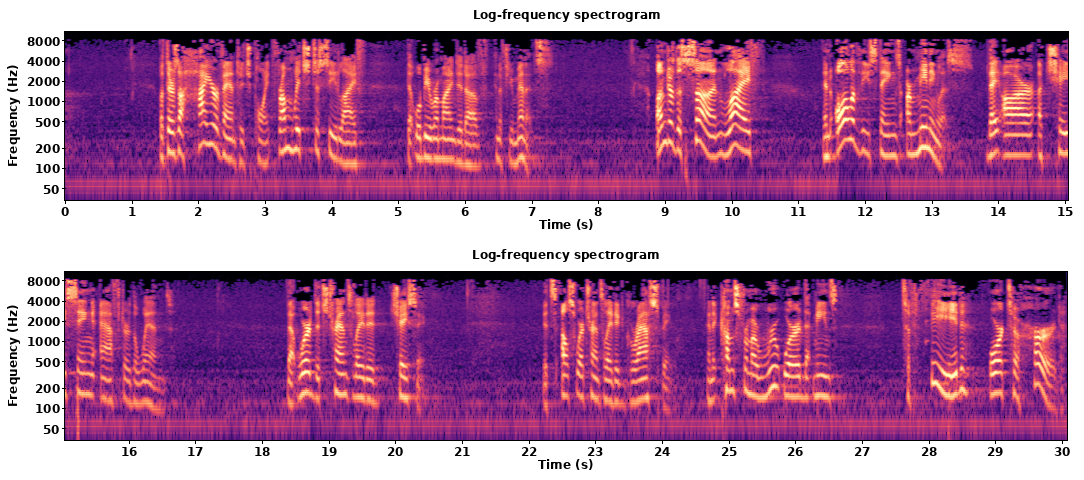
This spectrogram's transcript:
But there's a higher vantage point from which to see life that we'll be reminded of in a few minutes. Under the sun, life and all of these things are meaningless. They are a chasing after the wind. That word that's translated chasing. It's elsewhere translated grasping. And it comes from a root word that means to feed or to herd.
